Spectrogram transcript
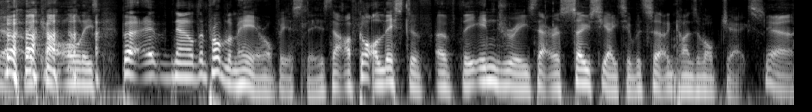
yeah. they cut all these. But uh, now the problem here, obviously, is that I've got a list of of the injuries that are associated with certain kinds of objects. Yeah.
